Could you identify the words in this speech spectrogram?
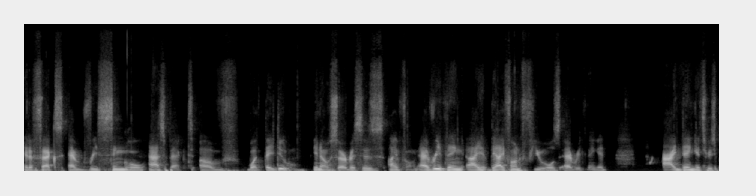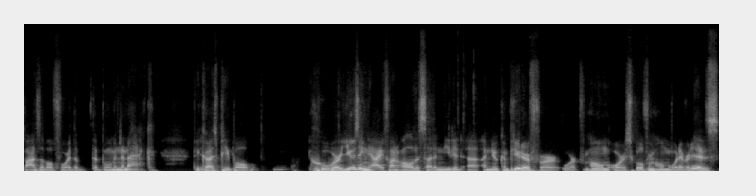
it affects every single aspect of what they do. You know, services, iPhone, everything. I the iPhone fuels everything. It, I think it's responsible for the the boom in the Mac, because people who were using the iPhone all of a sudden needed a, a new computer for work from home or school from home or whatever it is.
